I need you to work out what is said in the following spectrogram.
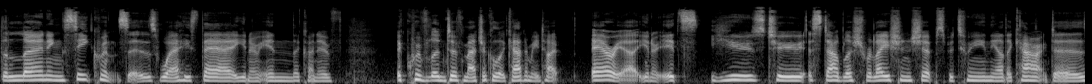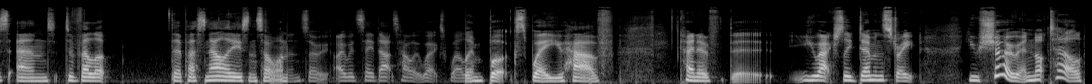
the learning sequences where he's there, you know, in the kind of equivalent of magical academy type area, you know, it's used to establish relationships between the other characters and develop their personalities and so on. And so I would say that's how it works well in books where you have kind of the you actually demonstrate you show and not tell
